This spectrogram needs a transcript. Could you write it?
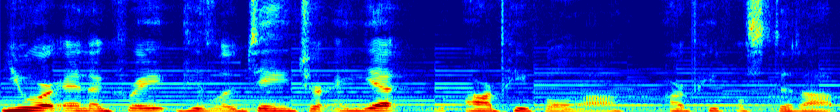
you were in a great deal of danger, and yet our people, uh, our people stood up.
